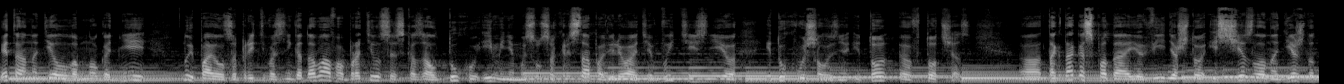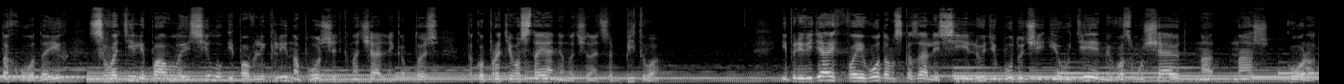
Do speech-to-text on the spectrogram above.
Это она делала много дней, ну и Павел, вознегодовав, обратился и сказал, «Духу именем Иисуса Христа повелевайте выйти из нее». И Дух вышел из нее и то, э, в тот час. А, тогда господа ее, видя, что исчезла надежда дохода их, схватили Павла и Силу и повлекли на площадь к начальникам. То есть такое противостояние начинается, битва. И приведя их к воеводам, сказали, сии люди, будучи иудеями, возмущают на наш город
